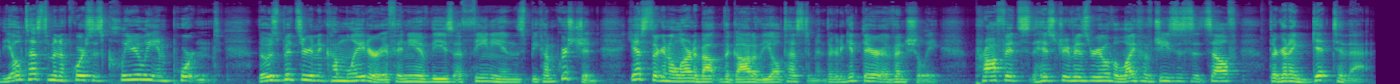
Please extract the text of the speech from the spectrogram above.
The Old Testament, of course, is clearly important. Those bits are going to come later if any of these Athenians become Christian. Yes, they're going to learn about the God of the Old Testament. They're going to get there eventually. Prophets, the history of Israel, the life of Jesus itself, they're going to get to that.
